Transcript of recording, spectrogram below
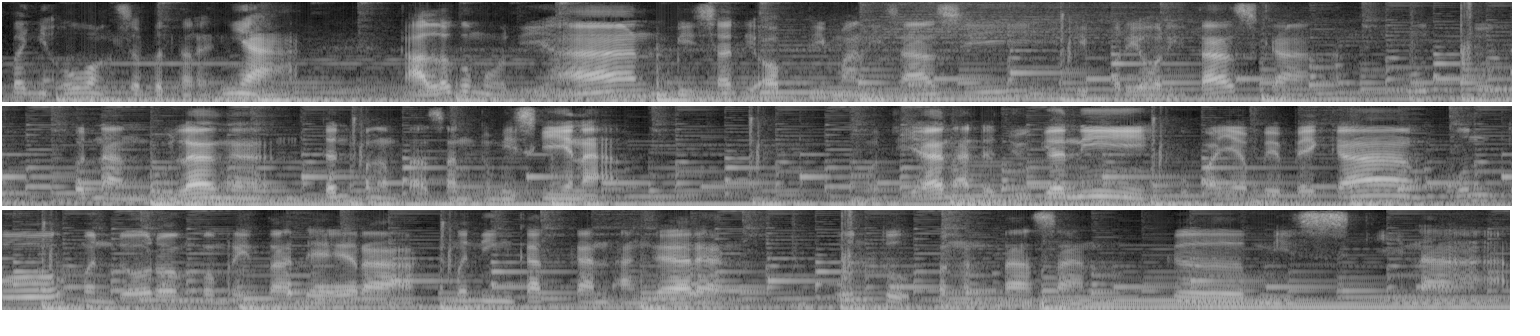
banyak uang sebenarnya kalau kemudian bisa dioptimalisasi, diprioritaskan untuk penanggulangan dan pengentasan kemiskinan. Kemudian ada juga nih upaya BPK untuk mendorong pemerintah daerah meningkatkan anggaran untuk pengentasan kemiskinan.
